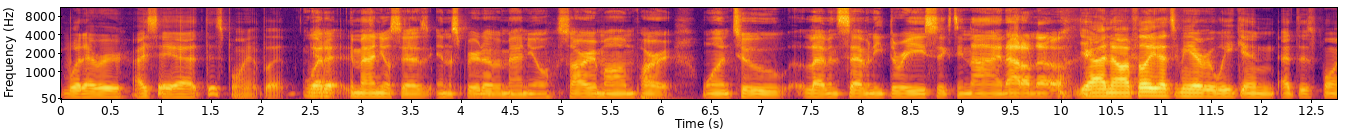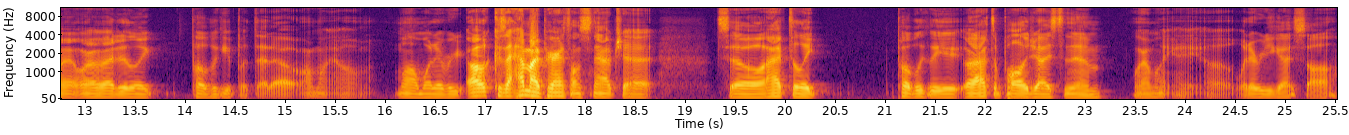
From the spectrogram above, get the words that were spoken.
whatever I say at this point. But What yeah. Emmanuel says in the spirit of Emmanuel. Sorry, mom. Part one, two, eleven, seventy three, sixty nine. I don't know. Yeah, I know. I feel like that's me every weekend at this point where I've had to like publicly put that out. I'm like, oh, mom, whatever. Oh, because I have my parents on Snapchat, so I have to like publicly, or I have to apologize to them. Where I'm like, hey, uh, whatever you guys saw,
